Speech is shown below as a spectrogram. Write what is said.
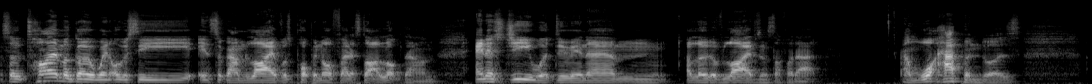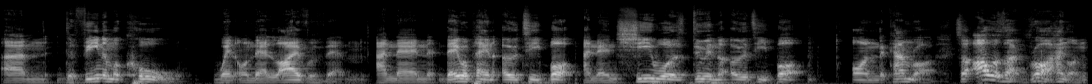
so time ago when obviously Instagram live was popping off at the start of lockdown, NSG were doing um a load of lives and stuff like that. And what happened was um Davina McCall went on their live with them and then they were playing OT Bop and then she was doing the OT Bop on the camera. So I was like, raw, hang on,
